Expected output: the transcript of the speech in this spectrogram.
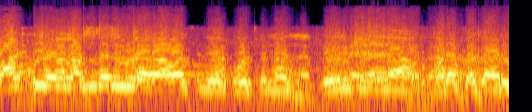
పార్టీ వాళ్ళందరూ కూడా రావాల్సిందిగా కోరుతున్నాం. పేరు మరొకసారి.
